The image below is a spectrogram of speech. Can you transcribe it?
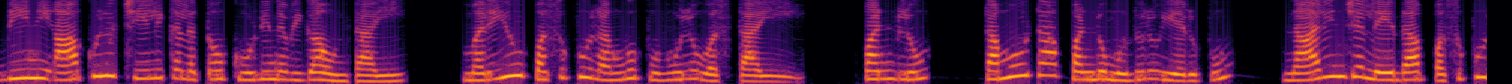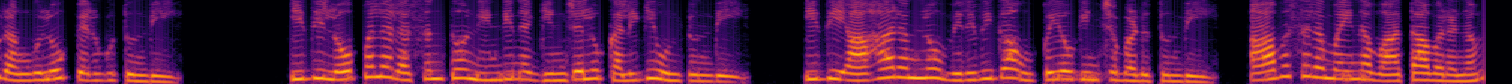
దీని ఆకులు చీలికలతో కూడినవిగా ఉంటాయి. మరియు పసుపు రంగు పువ్వులు వస్తాయి. పండ్లు. టమోటా పండు ముదురు ఎరుపు నారింజ లేదా పసుపు రంగులో పెరుగుతుంది. ఇది లోపల రసంతో నిండిన గింజలు కలిగి ఉంటుంది. ఇది ఆహారంలో విరివిగా ఉపయోగించబడుతుంది. అవసరమైన వాతావరణం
